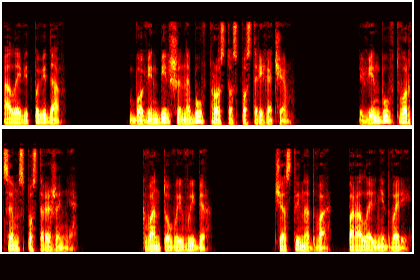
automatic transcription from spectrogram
але відповідав. Бо він більше не був просто спостерігачем. Він був творцем спостереження. Квантовий вибір. Частина 2. Паралельні двері.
